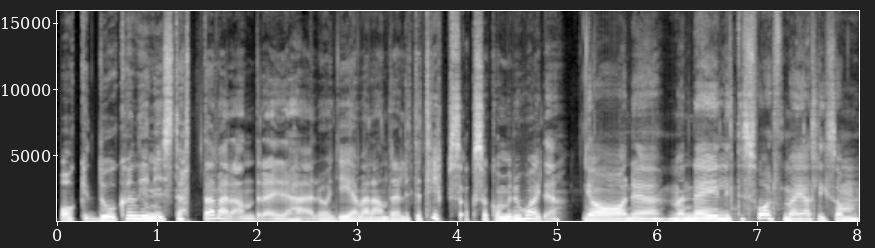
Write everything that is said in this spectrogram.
Och då kunde ni stötta varandra i det här och ge varandra lite tips också. Kommer du ihåg det? Ja, det, men det är lite svårt för mig att liksom...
